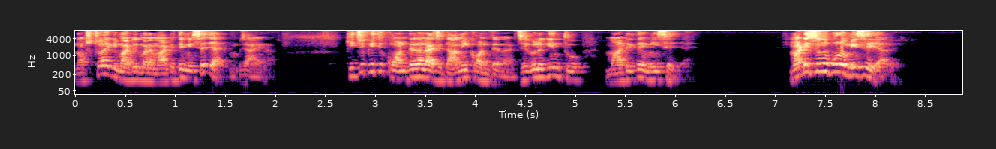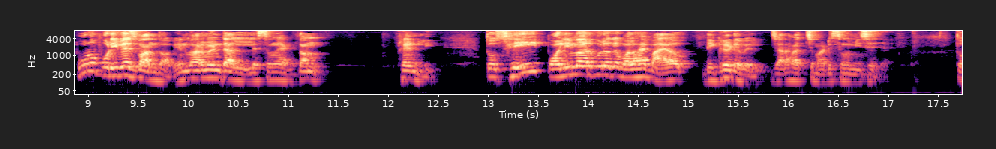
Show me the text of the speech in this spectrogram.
নষ্ট হয় কি? মাটি মানে মাটিতে মিশে যায়? যায় না। কিছু কিছু কন্টেনার আছে, দামি কন্টেনার যেগুলো কিন্তু মাটিতে মিশে যায়। মাটির সঙ্গে পুরো মিশে যাবে। পুরো পরিবেশ বান্ধব এনভায়রনমেন্টালের সঙ্গে একদম ফ্রেন্ডলি তো সেই পলিমারগুলোকে বলা হয় বায়োডিগ্রেডেবল যারা হচ্ছে মাটির সঙ্গে মিশে যায়। তো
